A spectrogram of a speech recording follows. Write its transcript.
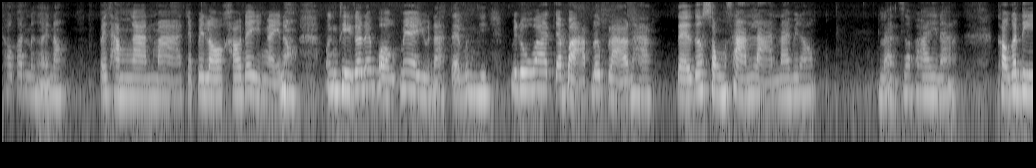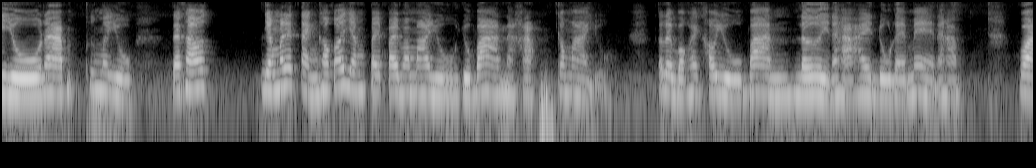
เขาก็เหนื่อยเนาะไปทำงานมาจะไปรอเขาได้ยังไงเนาะบางทีก็ได้บอกแม่อยู่นะแต่บางทีไม่รู้ว่าจะบาปหรือเปล่านะคะ แต่ต้องสงสารหลานนะพี่น้องหลานสะพ้ยนะเขาก็ดีอยู่นะคะเพิ่งมาอยู่ แต่เขายังไม่ได้แต่งเขาก็ยังไปไปมามาอยู่อยู่บ้านนะคะ ก็มาอยู่ ก็เลยบอกให้เขาอยู่บ้านเลยนะคะ ให้ดูแลแม่นะคะว่า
